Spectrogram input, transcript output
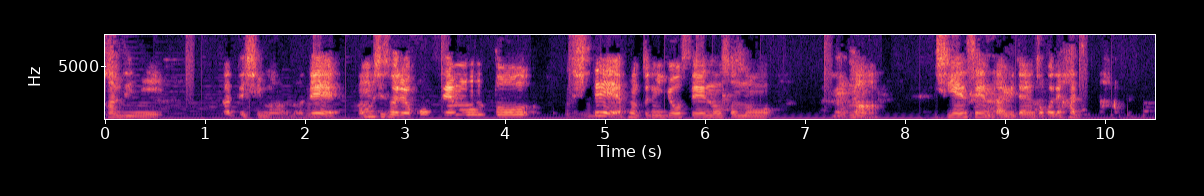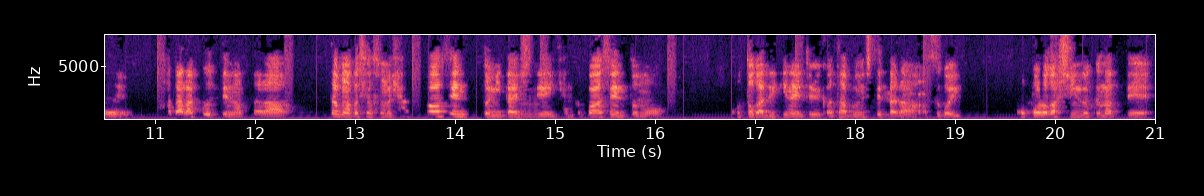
感じになってしまうので、まあもしそれをこう、専門として、本当に行政のその、まあ、支援センターみたいなところではこう、働くってなったら、多分私はその100%に対して100%のことができないというか、多分してたら、すごい心がしんどくなって、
